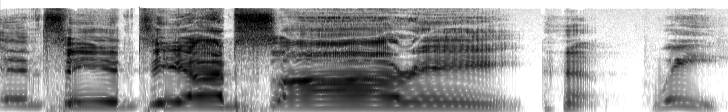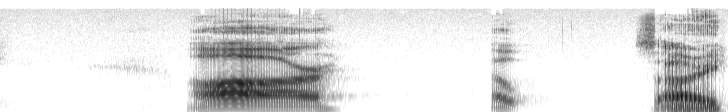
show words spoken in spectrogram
And TNT, I'm sorry. we are. Oh. Sorry.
